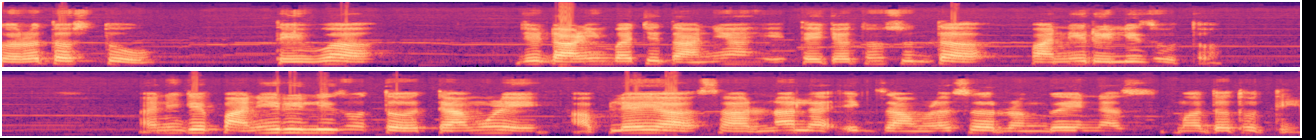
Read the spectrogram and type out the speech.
करत असतो तेव्हा जे डाळिंबाचे दाणे आहे त्याच्यातून सुद्धा पाणी रिलीज होतं. आणि जे पाणी रिलीज होतं त्यामुळे आपल्या या सारणाला एक जांभळासर रंग येण्यास मदत होते.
